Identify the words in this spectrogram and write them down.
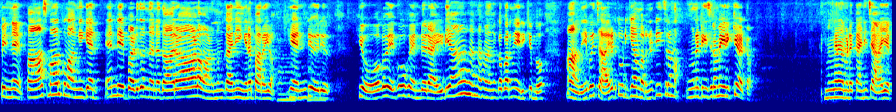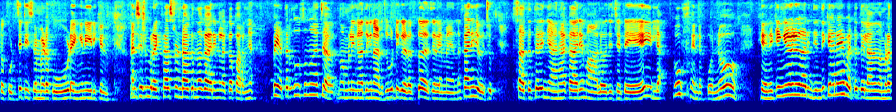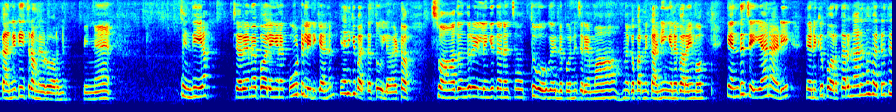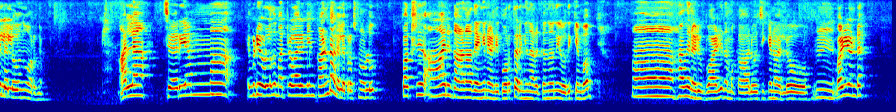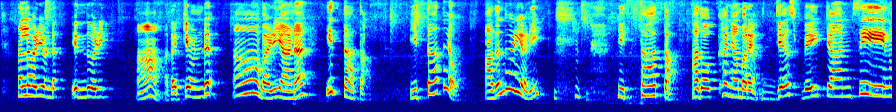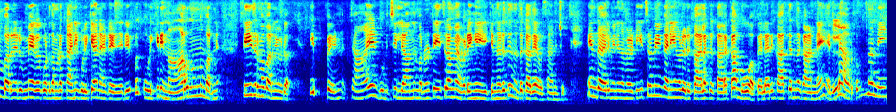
പിന്നെ പാസ് മാർക്ക് വാങ്ങിക്കാൻ എന്റെ ഈ പഠിത്തം തന്നെ ധാരാളമാണെന്നും കനി ഇങ്ങനെ പറയുക എന്റെ ഒരു യോഗവേ ഹോ എന്റെ ഒരു ഐഡിയ എന്നൊക്കെ പറഞ്ഞിരിക്കുമ്പോൾ ആ നീ പോയി ചായ എടുത്ത് കുടിക്കാൻ പറഞ്ഞു ടീച്ചറമ്മ. അങ്ങനെ ടീച്ചറമ്മ ഇരിക്കുക കേട്ടോ അങ്ങനെ നമ്മുടെ കനി ചായയൊക്കെ കുടിച്ച് ടീച്ചറമ്മയുടെ കൂടെ എങ്ങനെ ഇരിക്കുന്നു. അതിനുശേഷം ബ്രേക്ക്ഫാസ്റ്റ് ഉണ്ടാക്കുന്ന കാര്യങ്ങളൊക്കെ പറഞ്ഞ് അപ്പോൾ എത്ര ദിവസം എന്ന് വെച്ചാൽ നമ്മൾ ഇതിനകത്ത് ഇങ്ങനെ അടച്ചുകൂട്ടി കിടക്കുക ചെറിയമ്മ? എന്ന് കനി ചോദിച്ചു. സത്യത്തിൽ ഞാൻ ആ കാര്യം ആലോചിച്ചിട്ടേ ഇല്ല. ഓഫ് എന്റെ പൊന്നോ എനിക്കിങ്ങനെ ഒരു കാര്യം ചിന്തിക്കാനേ പറ്റത്തില്ല എന്ന് നമ്മുടെ കനി ടീച്ചർ അമ്മയോട് പറഞ്ഞു. പിന്നെ എന്ത് ചെയ്യുക ചെറിയമ്മയെ പോലെ ഇങ്ങനെ കൂട്ടിലിരിക്കാനും എനിക്ക് പറ്റത്തുമില്ല കേട്ടോ. സ്വാതന്ത്ര്യം ഇല്ലെങ്കിൽ തന്നെ ചത്തുപോകും എന്റെ പൊന്നു ചെറിയമ്മ എന്നൊക്കെ പറഞ്ഞ് കനി ഇങ്ങനെ പറയുമ്പം എന്ത് ചെയ്യാനാടി? എനിക്ക് പുറത്തിറങ്ങാനൊന്നും പറ്റത്തില്ലല്ലോ എന്ന് പറഞ്ഞു. അല്ല ചെറിയമ്മ ഇവിടെയുള്ളത് മറ്റു കണ്ടാലല്ലേ പ്രശ്നമുള്ളൂ? പക്ഷേ ആരും കാണാതെ എങ്ങനെയാണ് പുറത്തിറങ്ങി നടക്കുന്നതെന്ന് ചോദിക്കുമ്പം അതിനൊരു വഴി നമുക്ക് ആലോചിക്കണമല്ലോ. വഴിയുണ്ട്. നല്ല വഴിയുണ്ട്. എന്ത് വഴി? ആ അതൊക്കെ ഉണ്ട്. ആ വഴിയാണ് ഇത്താത്ത ഇത്താത്തയോ? അതെന്ത് വഴിയാടി? ഇത്താത്ത. അതൊക്കെ ഞാൻ പറയാം. ജസ്റ്റ് വെയിറ്റ് ആൻഡ് സീ എന്നും പറഞ്ഞൊരു ഉമ്മയൊക്കെ കൊടുത്ത് നമ്മുടെ കനി കുളിക്കാനായിട്ട് എഴുന്നേറ്റ് ഇപ്പം കുളിക്കണി നാറുന്നു എന്നും പറഞ്ഞ് ടീച്ചറമ്മ പറഞ്ഞു വിടുക. ഈ പെണ്ണ് ചായം കുടിച്ചില്ല എന്നും പറഞ്ഞു ടീച്ചറമ്മ എവിടെ ഇങ്ങനെ ഇരിക്കുന്നിടത്ത് ഇന്നത്തെ കഥ അവസാനിച്ചു. എന്തായാലും ഇനി നമ്മുടെ ടീച്ചറമ്മയും കനിയും കൂടെ ഒരു കാലൊക്കെ കലക്കാൻ പോകും അപ്പോൾ എല്ലാവരും കാത്തിരുന്ന് കാണണേ. എല്ലാവർക്കും നന്ദി.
